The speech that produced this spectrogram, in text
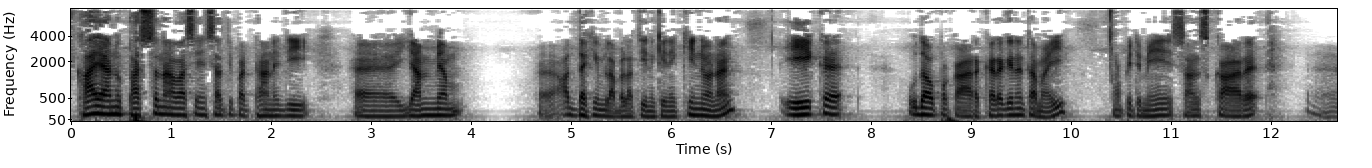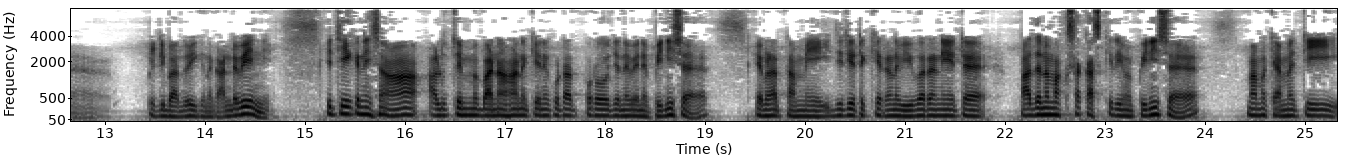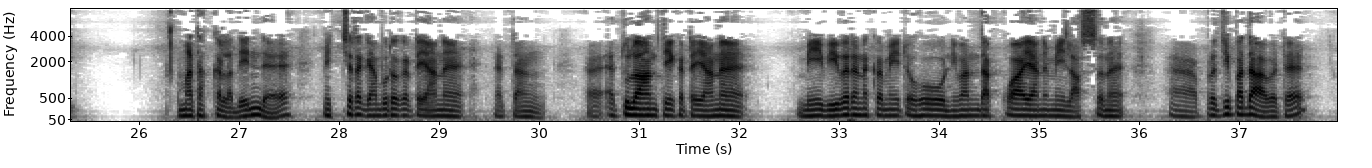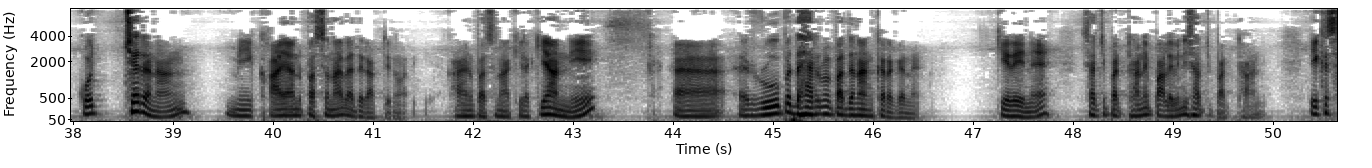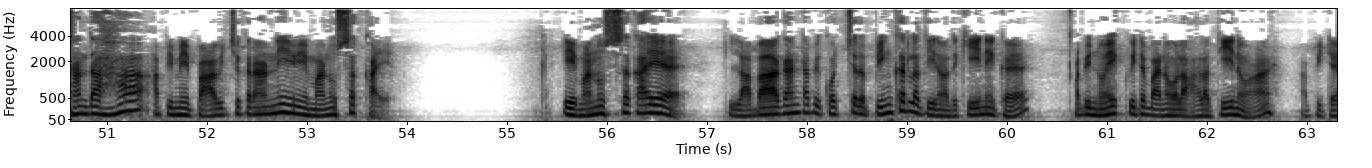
කායානුපස්සනා වශයෙන් සතිපට්ඨානෙදී යම් යම් අත්දැකීම් ලැබලා තියෙන කෙනෙක් ඉන්නවනම් ඒක උදව්පකාර කරගෙන තමයි අපිට මේ සංස්කාර පිළිබඳව ඉගෙන ගන්න වෙන්නේ. ඉතින් ඒක නිසා අලුතෙන්ම බණ අහන කෙනෙකුටත් ප්‍රයෝජන වෙන පිණිස එහෙම නැත්නම් මේ ඉදිරියට කරන විවරණයට පදනමක් සකස් කිරීම පිණිස මම කැමැති මතක් කරලා දෙන්න මෙච්චර ගැඹුරකට යන නැත්නම් ඇතුලාන්තයකට යන මේ විවරණ ක්‍රමයට හෝ නිවන් දක්වා යන මේ ලස්සන ප්‍රතිපදාවට කොච්චරනම් මේ කායानुපස්සනාව වැදගත් වෙනවා කියන්නේ. කායानुපස්සනාව කියලා කියන්නේ රූප ධර්ම පදනම් කරගෙන කෙරෙන සතිපට්ඨානේ පළවෙනි සතිපට්ඨානේ. ඒක සඳහා අපි මේ පාවිච්චි කරන්නේ මේ මනුස්ස කය. ඒ මනුස්ස කය ලබා ගන්නට අපි කොච්චර පින් කරලා තියෙනවද කියන එක අපි නොඑක් විට බනවල අහලා තියෙනවා. අපිට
